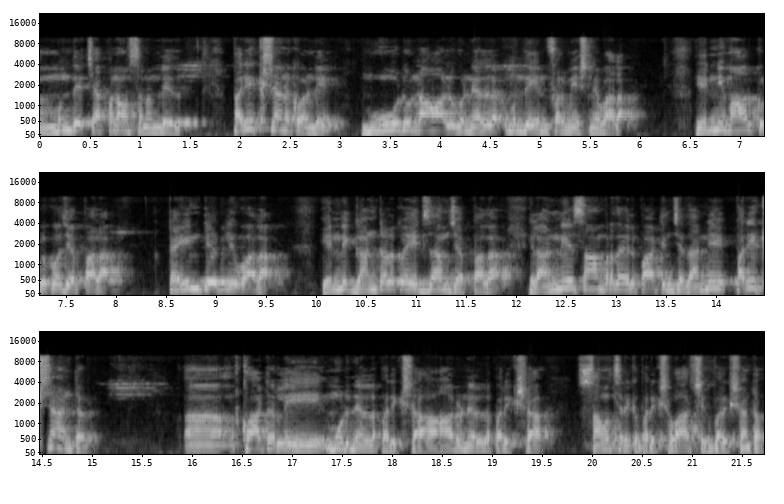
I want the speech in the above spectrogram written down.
ముందే చెప్పనవసరం లేదు. పరీక్ష అనుకోండి మూడు నాలుగు నెలలకు ముందే ఇన్ఫర్మేషన్ ఇవ్వాలా. ఎన్ని మార్కులకో చెప్పాలా టైం టేబుల్ ఇవ్వాలా ఎన్ని గంటలకో ఎగ్జామ్ చెప్పాలా ఇలా అన్ని సాంప్రదాయాలు పాటించేదాన్ని పరీక్ష అంటారు. క్వార్టర్లీ మూడు నెలల పరీక్ష ఆరు నెలల పరీక్ష సంవత్సరిక పరీక్ష వార్షిక పరీక్ష అంటాం.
